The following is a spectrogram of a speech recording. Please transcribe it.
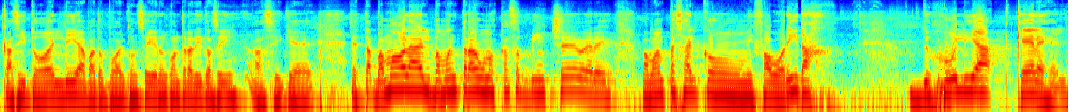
casi todo el día para tú poder conseguir un contratito así. Así que esta- vamos a hablar, vamos a entrar a unos casos bien chéveres. Vamos a empezar con mi favorita. Julia Kelleher.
